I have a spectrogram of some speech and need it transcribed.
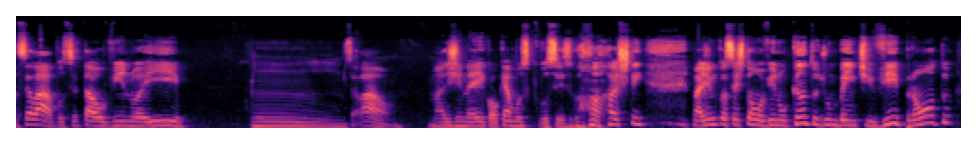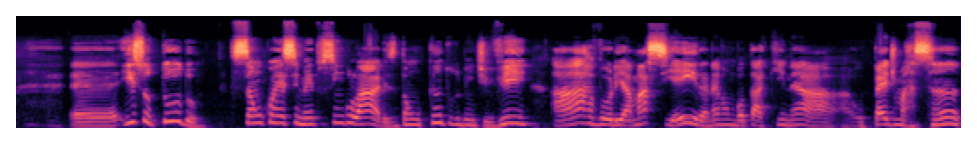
sei lá, você está ouvindo aí um, sei lá, imagina aí qualquer música que vocês gostem, imagina que vocês estão ouvindo um canto de um bem pronto. É, isso tudo são conhecimentos singulares. Então, o canto do bem TV, a árvore, a macieira, né, vamos botar aqui, né, a, a, o pé de maçã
